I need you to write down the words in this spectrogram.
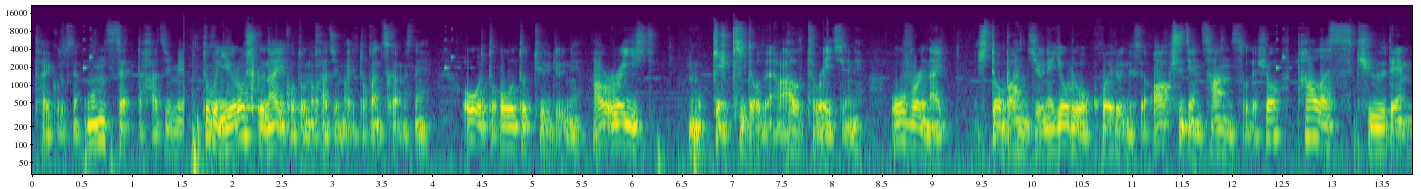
たいことですね。 onset 始め。特によろしくないことの始まりとかに使いますね。オート、オートトゥードゥね。outraged。もう激怒だよ。 outrage でね。overnight。一晩中ね、夜を超えるんですよ。オキシジェン酸素でしょ？ palace 宮殿、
